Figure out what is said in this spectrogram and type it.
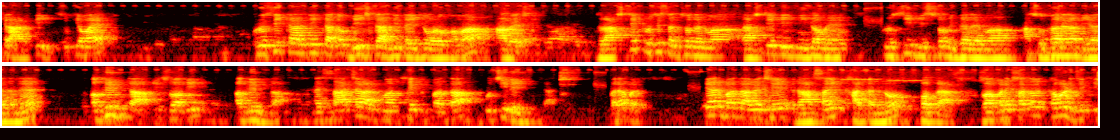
ક્રાંતિ શું કહેવાય? કૃષિ ક્રાંતિ કાં તો બીજ ક્રાંતિ તરીકે ઓળખવામાં આવે છે. રાષ્ટ્રીય કૃષિ સંશોધનમાં રાષ્ટ્રીય બીજ નિગમે કૃષિ વિશ્વવિદ્યાલયમાં આ સુધારેલા બિયારણને અગ્રિમતા આપી, શું આપી? અગ્રિમતા. અને સાચા અર્થમાં ખેત ઉત્પાદતા ઊંચી લઈ શક્યા બરાબર? ત્યારબાદ આવે છે રાસાયણિક ખાતરનો વપરાશ. તો ખબર ખબર છે કે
